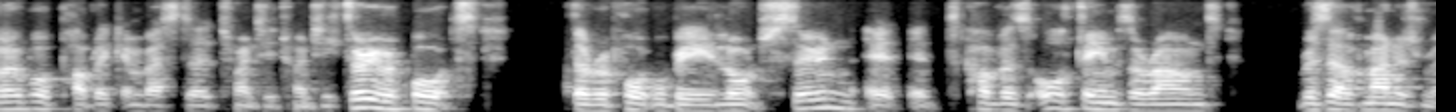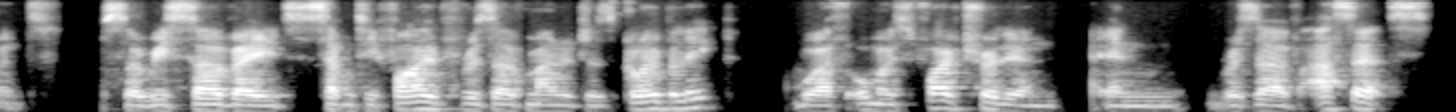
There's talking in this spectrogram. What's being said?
Global Public Investor 2023 report. The report will be launched soon. It, it covers all themes around reserve management, so we surveyed 75 reserve managers globally, worth almost 5 trillion in reserve assets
